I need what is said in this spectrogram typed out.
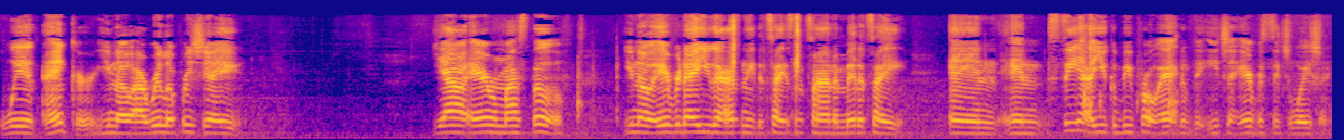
with Anchor. You know, I really appreciate y'all airing my stuff. You know, every day you guys need to take some time to meditate and and see how you can be proactive to each and every situation.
